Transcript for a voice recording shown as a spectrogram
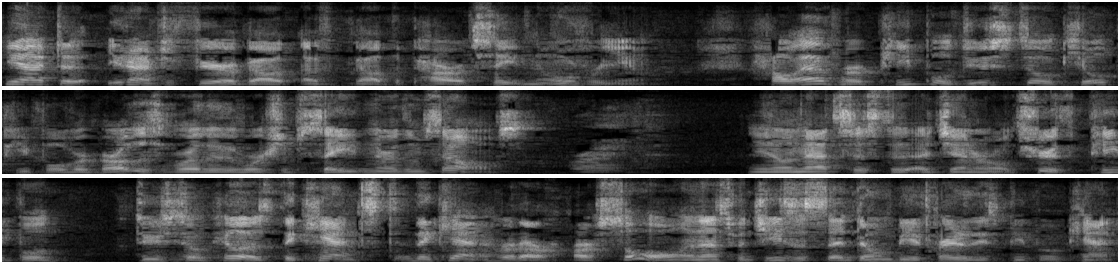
You have to. You don't have to fear about about the power of Satan over you. However, people do still kill people, regardless of whether they worship Satan or themselves. You know, and that's just a, a general truth. People do still kill us. They can't. They can't hurt our, our soul, and that's what Jesus said. Don't be afraid of these people who can't,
